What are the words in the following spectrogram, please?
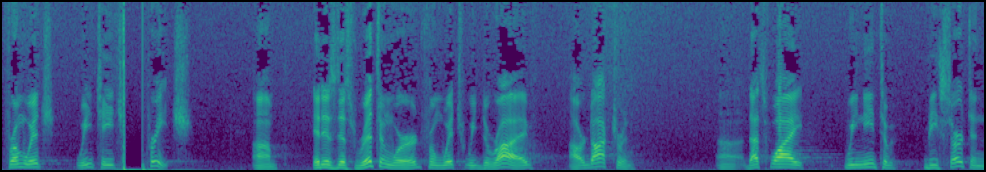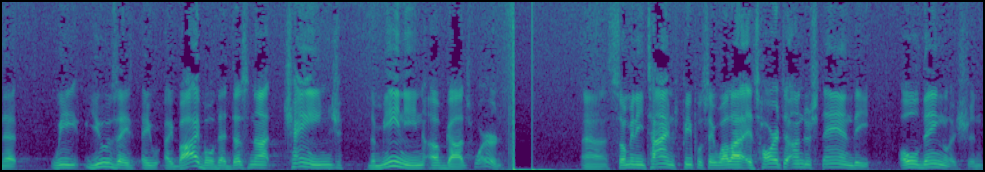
from which we teach and preach. Um, it is this written Word from which we derive our doctrine. Uh, that's why we need to be certain that we use a, a, a, Bible that does not change the meaning of God's Word. Uh, so many times people say, well, I, it's hard to understand the Old English, and,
